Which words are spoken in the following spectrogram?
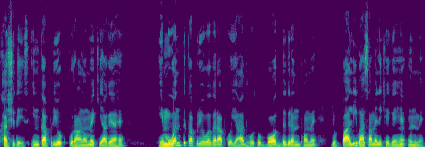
खशदेश, इनका प्रयोग पुराणों में किया गया है। हिमवंत का प्रयोग अगर आपको याद हो तो बौद्ध ग्रंथों में जो पाली भाषा में लिखे गए हैं उनमें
